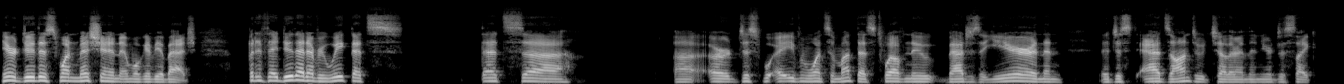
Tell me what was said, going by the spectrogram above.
here, do this one mission and we'll give you a badge. But if they do that every week, that's that's uh uh or just w- even once a month, that's twelve new badges a year, and then it just adds on to each other, and then you're just like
